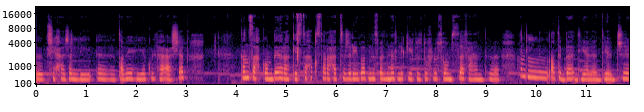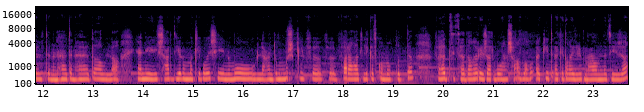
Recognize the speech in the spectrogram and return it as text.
بشي حاجة اللي آه، طبيعية كلها أعشاب. كنصحكم به راه كيستحق صراحة التجربة بالنسبة للبنات اللي كيفسدوا فلوسهم بزاف عند عند الأطباء ديال ديال الجلد من هذا لهذا ولا يعني الشعر ديالهم ما كيبغيش ينمو ولا عندهم مشكل في, في الفراغات اللي كتكون من القدام. فهاد الزيت هذا غير يجربوه إن شاء الله واكيد أكيد غيجيب معاهم نتيجة.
